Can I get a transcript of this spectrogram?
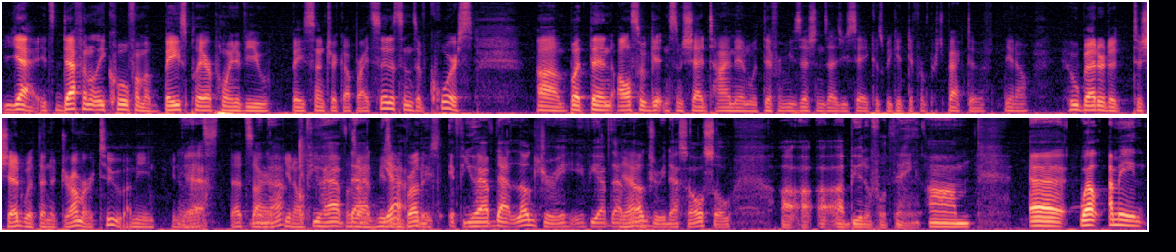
yeah, it's definitely cool from a bass player point of view, bass centric upright citizens, of course. Um, but then also getting some shed time in with different musicians, as you say, because we get different perspective. You know, who better to, to shed with than a drummer too? I mean, you know, Yeah. that's that's You our know, you know if you have those are our that musical yeah, brothers. If, if you have that luxury, if you have that Yeah. luxury, that's also a, a, a- a beautiful thing. Um, uh, well, I mean,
